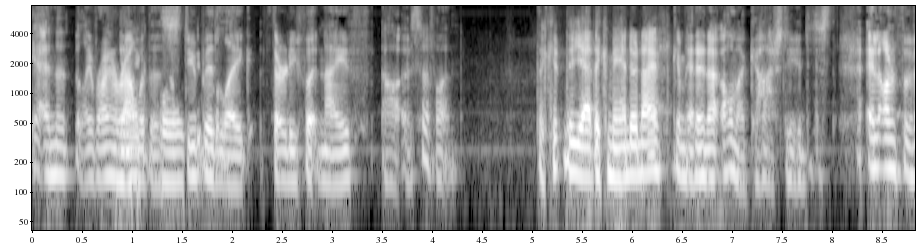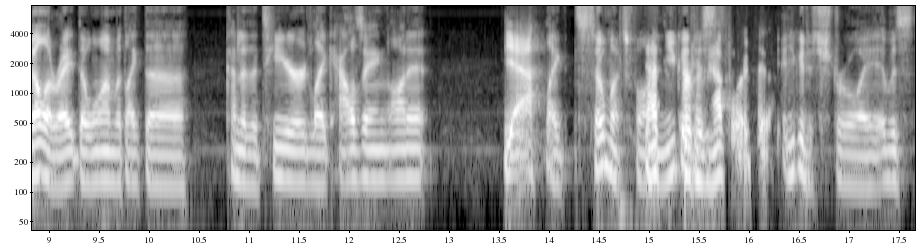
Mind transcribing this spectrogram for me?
Yeah, and then like running around like with a stupid people. like thirty foot knife. Oh, it was so fun. the, the yeah the commando knife. Commando knife. Oh my gosh, dude! Just and on Favela, right? The one with like the kind of the tiered like housing on it. Yeah, Like so much fun. that's you could perfect just map for it too. you could destroy. It was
